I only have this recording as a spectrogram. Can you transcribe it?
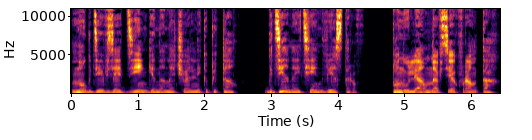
Но где взять деньги на начальный капитал? Где найти инвесторов? По нулям на всех фронтах.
